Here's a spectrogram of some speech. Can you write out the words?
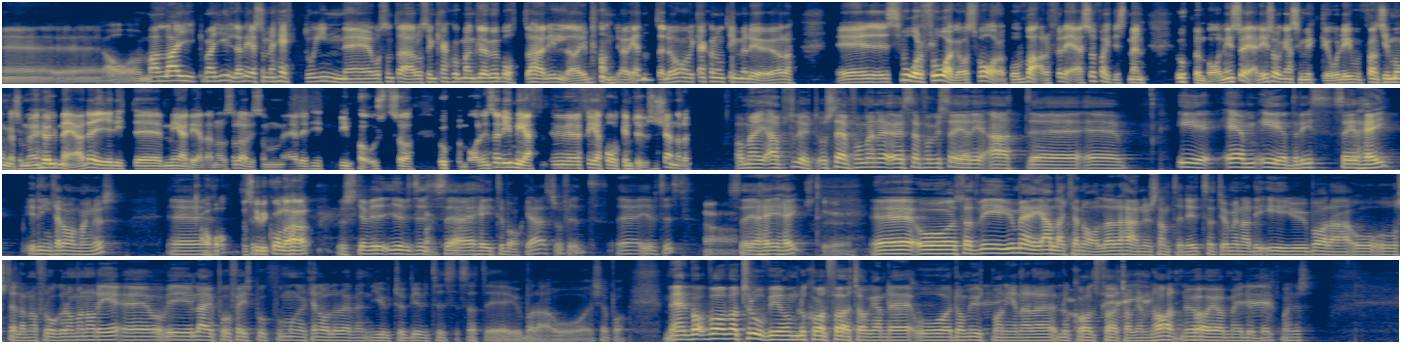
Eh, ja, man, like, man gillar det som är hett och inne och sånt där och sen kanske man glömmer bort det här lilla ibland. Jag vet inte, det har kanske någonting med det att göra. Eh, svår fråga att svara på varför det är så faktiskt, men uppenbarligen så är det ju så ganska mycket och det fanns ju många som höll med dig i ditt eh, meddelande och sådär, liksom, eller din post, så uppenbarligen så är det ju mer, eh, fler folk än du som känner det. Ja men absolut, och sen får, man, eh, sen får vi säga det att eh, eh, M. Edris säger hej i din kanal Magnus. Eh, Jaha, då ska vi kolla här. Då ska vi givetvis säga hej tillbaka, så fint. Eh, givetvis. Ja, säga hej hej. Eh, och så att vi är ju med i alla kanaler här nu samtidigt. Så att jag menar det är ju bara att, ställa några frågor om man har det. Eh, och vi är live på Facebook på många kanaler och även Youtube givetvis. Så att det är ju bara att köra på. Men vad, vad, vad, tror vi om lokalt företagande och de utmaningarna lokalt företagande har? Nu hör jag mig dubbelt Magnus.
